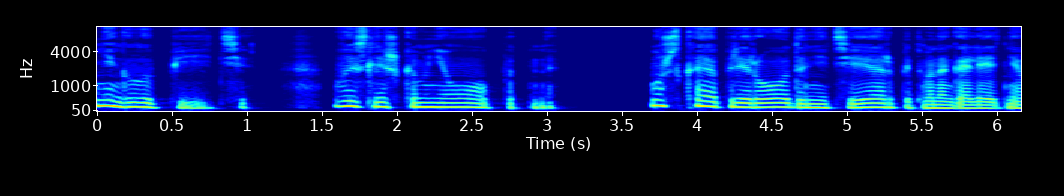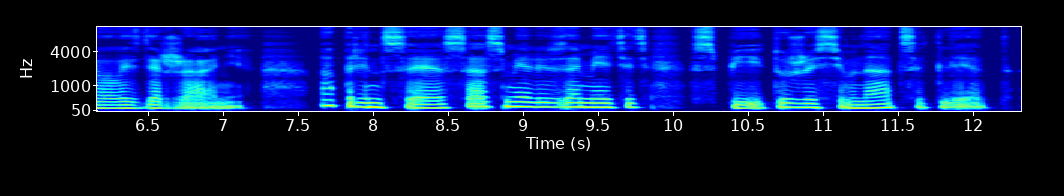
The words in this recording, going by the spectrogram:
«Не глупите. Вы слишком неопытны. Мужская природа не терпит многолетнего воздержания» а принцесса, осмелюсь заметить, спит уже семнадцать лет.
